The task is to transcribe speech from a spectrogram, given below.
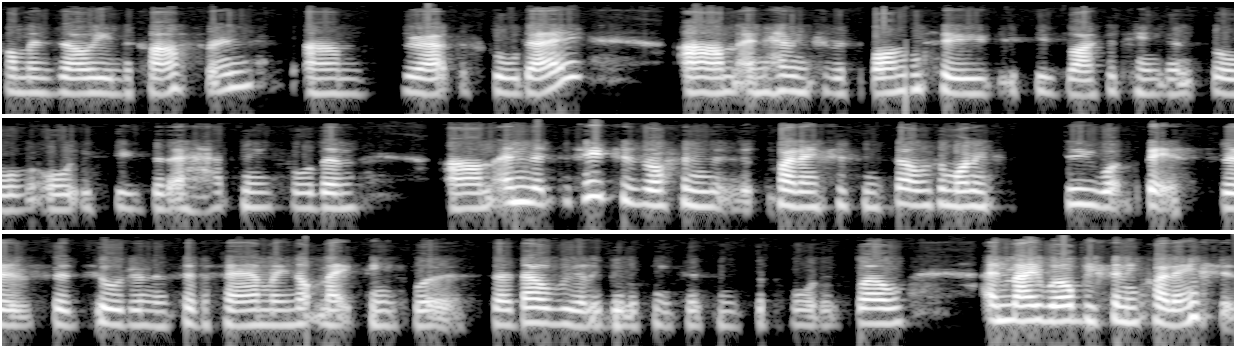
Tom and Zoe in the classrooms um, throughout the school day um, and having to respond to issues like attendance or, or issues that are happening for them. Um, and the teachers are often quite anxious themselves and wanting to do what's best for, for children and for the family, not make things worse. So they'll really be looking for some support as well and may well be feeling quite anxious.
